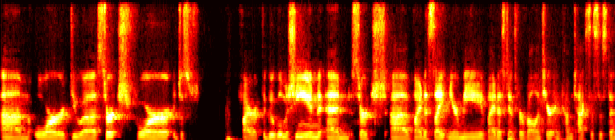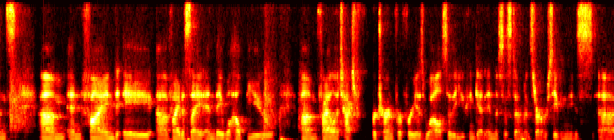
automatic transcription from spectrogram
um, or do a search for just fire up the Google machine and search uh, VITA site near me. VITA stands for Volunteer Income Tax Assistance, um, and find a uh, VITA site, and they will help you um, file a tax return for free as well, so that you can get in the system and start receiving these, uh,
